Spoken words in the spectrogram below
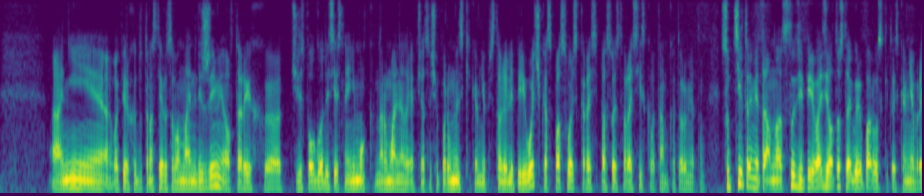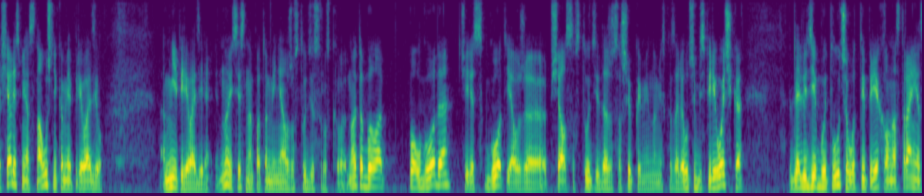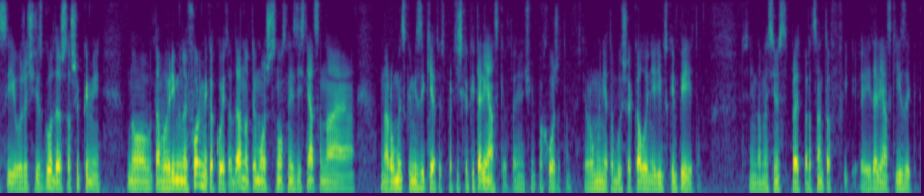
они, во-первых, идут транслируются в онлайн-режиме, во-вторых, э, через полгода, естественно, я не мог нормально общаться еще по-румынски, ко мне представляли переводчика с посольства, посольства российского, там, который мне там субтитрами там на студии переводил то, что я говорю по-русски, то есть ко мне обращались, меня с наушником я переводил, а мне переводили. Ну, естественно, потом меня уже в студию с русского. Но это было полгода, через год я уже общался в студии даже с ошибками, но мне сказали, лучше без переводчика, для людей будет лучше, вот ты приехал иностранец и уже через год даже с ошибками, но там во временной форме какой-то, да, но ты можешь сносно изъясняться на, на румынском языке, то есть практически как итальянский, вот они очень похожи там. Румыния это бывшая колония Римской империи там. То есть они там на 75% итальянский язык.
